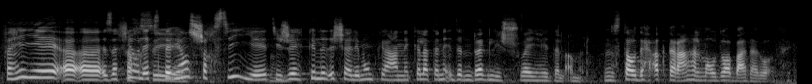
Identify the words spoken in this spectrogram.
فهي آه، آه، إذا فيه ال experience شخصية تجاه كل الإشياء اللي ممكن عن كلها تنقدر نرجلي شوي هذا الأمر. نستوضح أكثر عن هالموضوع بعد الوقفة.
